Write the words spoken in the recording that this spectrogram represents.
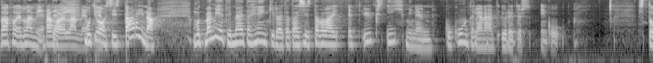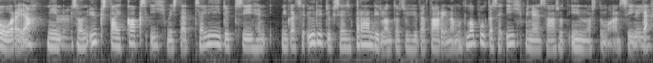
tahoillaan miettiä. Tahoillaan miettiä. Mutta joo, siis tarina. Mutta mä mietin näitä henkilöitä, tai siis tavallaan, että yksi ihminen, kun kuuntelee näitä yritys, niin kuin, storeja, niin mm. se on yksi tai kaksi ihmistä, että sä liityt siihen, niin kuin, että se yrityksen ja se brändillä on tosi hyvä tarina, mutta lopulta se ihminen saa sut innostumaan siitä. Niin.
